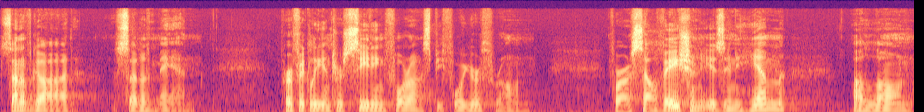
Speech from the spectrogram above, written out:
Son of God, Son of man, perfectly interceding for us before your throne. For our salvation is in him alone.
